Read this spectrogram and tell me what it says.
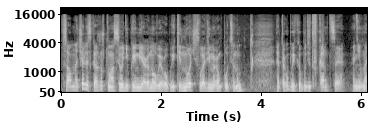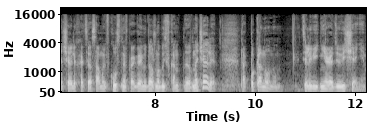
В самом начале скажу, что у нас сегодня премьера новой рубрики «Ночь с Владимиром Путиным». Эта рубрика будет в конце, а не в начале, хотя самое вкусное в программе должно быть в, кон... в начале, так, по канонам телевидения и радиовещания.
